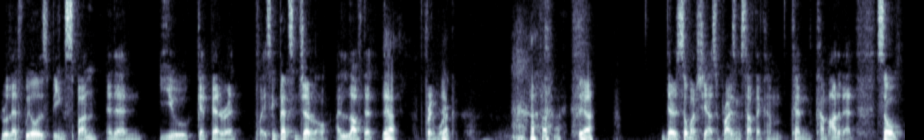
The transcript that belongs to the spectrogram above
roulette wheel is being spun, and then you get better at placing bets in general. I love that, that yeah. framework. Yeah. yeah. There's so much, yeah, surprising stuff that can can come out of that. So,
